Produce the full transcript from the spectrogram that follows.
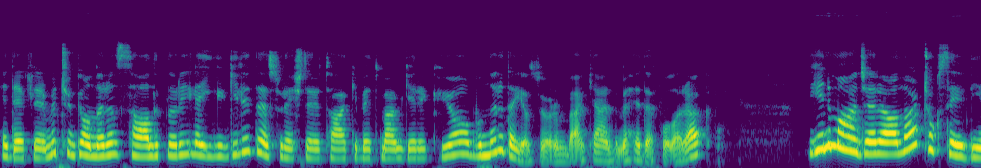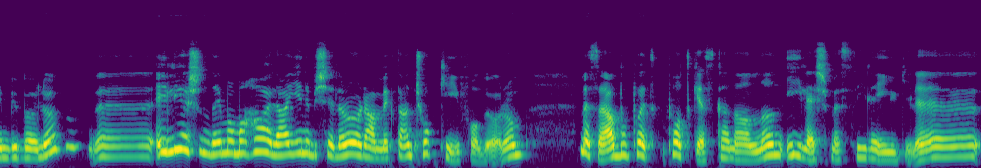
hedeflerimi. Çünkü onların sağlıklarıyla ilgili de süreçleri takip etmem gerekiyor. Bunları da yazıyorum ben kendime hedef olarak. Yeni maceralar çok sevdiğim bir bölüm. Ee, 50 yaşındayım ama hala yeni bir şeyler öğrenmekten çok keyif alıyorum. Mesela bu podcast kanalının iyileşmesiyle ilgili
